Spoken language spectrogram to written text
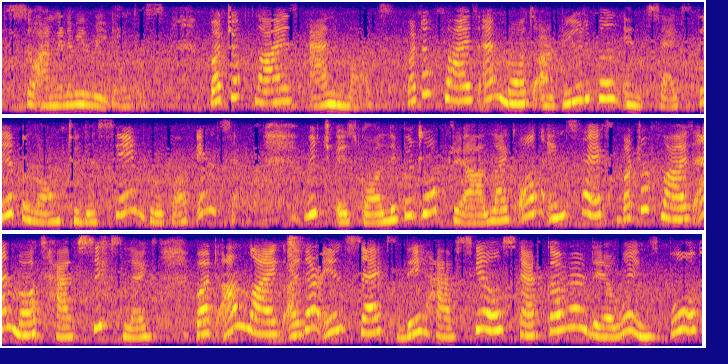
So I'm going to be reading this. Butterflies and moths. Butterflies and moths are beautiful insects. They belong to the same group of insects, which is called Lepidoptera. Like all insects, butterflies and moths have six legs, but unlike other insects, they have scales that cover their wings. Both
